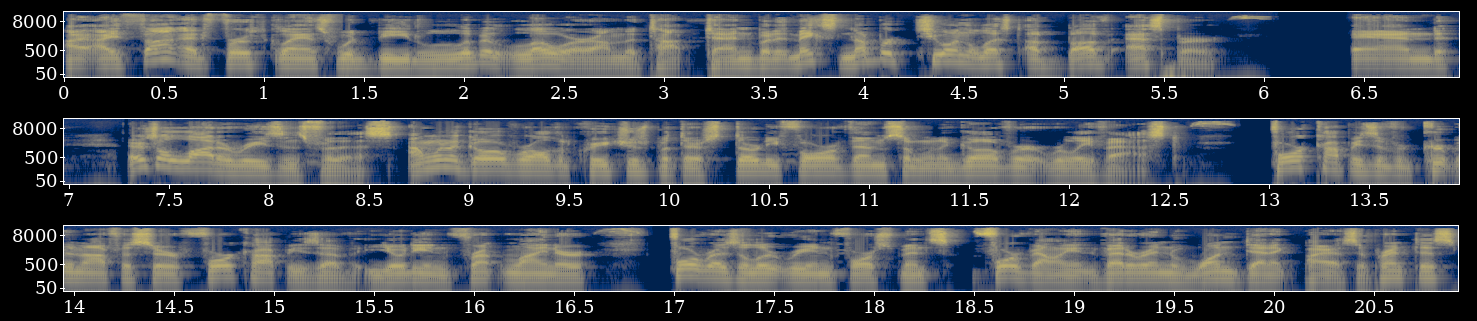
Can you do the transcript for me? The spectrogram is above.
I, I thought at first glance would be a little bit lower on the top ten, but it makes number two on the list above Esper, and there's a lot of reasons for this. I'm going to go over all the creatures, but there's 34 of them, so I'm going to go over it really fast. Four copies of Recruitment Officer, four copies of Yotian Frontliner, four Resolute Reinforcements, four Valiant Veteran, one Dennick Pious Apprentice,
